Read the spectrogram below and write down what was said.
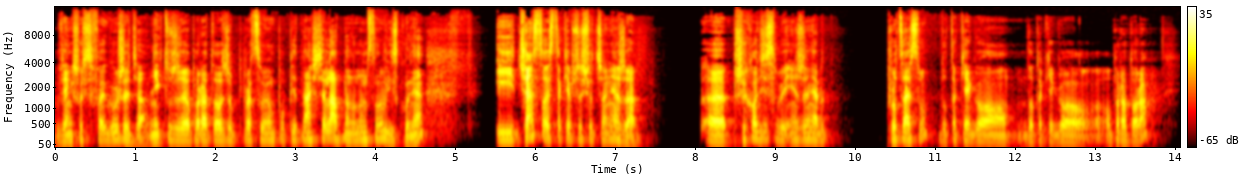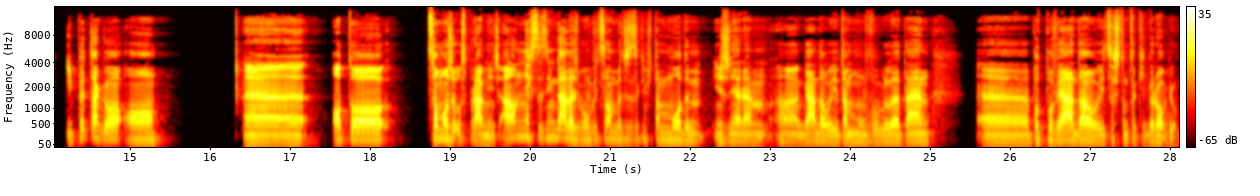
Większość swojego życia. Niektórzy operatorzy pracują po 15 lat na danym stanowisku, nie? I często jest takie przeświadczenie, że przychodzi sobie inżynier procesu do takiego, do takiego operatora i pyta go o, e, o to, co może usprawnić, ale on nie chce z nim gadać, bo mówi, co on będzie z jakimś tam młodym inżynierem e, gadał i tam mu w ogóle ten e, podpowiadał i coś tam takiego robił.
